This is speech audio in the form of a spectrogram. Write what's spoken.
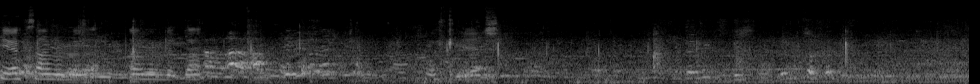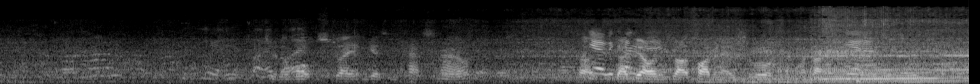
Yeah, because I remember that. I remember that. Wicked. Should I walk straight and get some cash now? Like, Yeah, we go can down do. like five minutes to walk and come back. Yeah.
